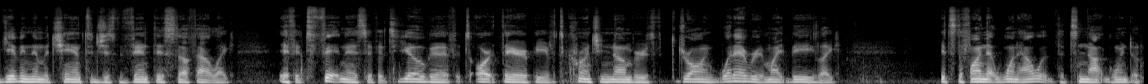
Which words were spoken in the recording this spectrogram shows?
giving them a chance to just vent this stuff out. Like, if it's fitness, if it's yoga, if it's art therapy, if it's crunching numbers, if it's drawing, whatever it might be, like, it's to find that one outlet that's not going to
